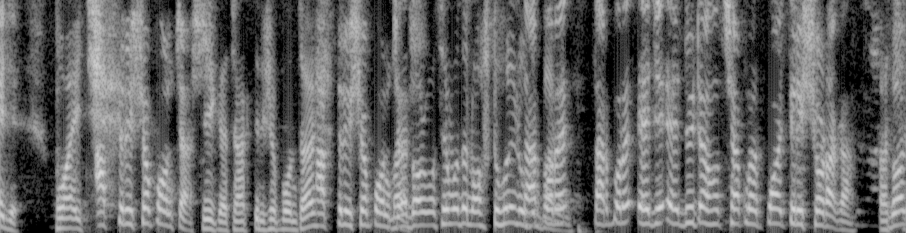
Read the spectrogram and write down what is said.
এই যে। হোয়াইট আটত্রিশশো পঞ্চাশ। ঠিক আছে আটত্রিশশো পঞ্চাশ। আটত্রিশশো মানে পঞ্চাশ দশ বছরের মধ্যে নষ্ট হলে তারপরে তারপরে এই যে এই দুইটা হচ্ছে আপনার পঁয়ত্রিশশো টাকা। আচ্ছা। দশ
